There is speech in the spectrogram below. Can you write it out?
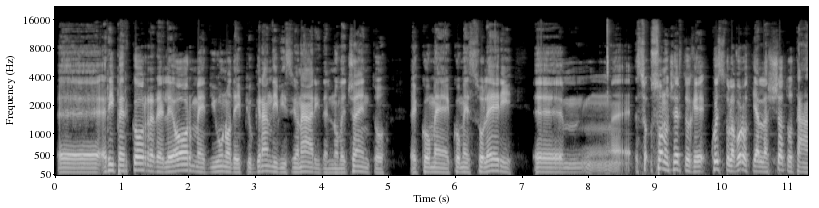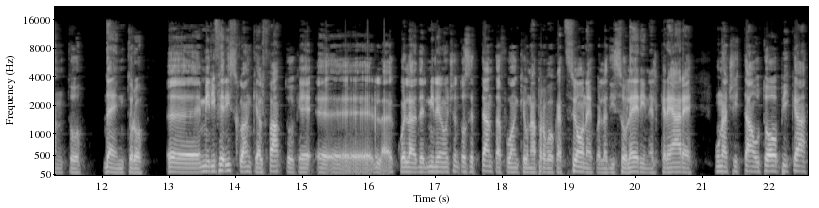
eh, ripercorrere le orme di uno dei più grandi visionari del Novecento eh, come, come, Soleri, ehm, so, sono certo che questo lavoro ti ha lasciato tanto dentro. Eh, mi riferisco anche al fatto che eh, la, quella del 1970 fu anche una provocazione, quella di Soleri nel creare una città utopica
